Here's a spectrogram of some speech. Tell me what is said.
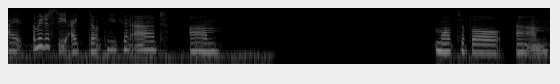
I let me just see. I don't think you can add um, multiple. Um,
